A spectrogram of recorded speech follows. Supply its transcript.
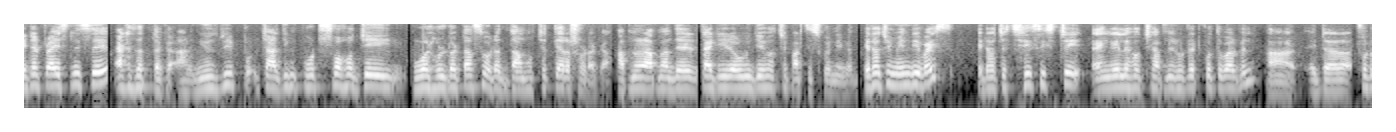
এটার প্রাইস নিচ্ছে এক হাজার টাকা। আর ইউএসবি চার্জিং পোর্ট সহ যে মোবাইল হোল্ডারটা আছে, ওটার দাম হচ্ছে তেরোশো টাকা। আপনারা আপনাদের ক্রাইটেরিয়া অনুযায়ী হচ্ছে পারচেস করে নেবেন। এটা হচ্ছে মেন ডিভাইস এটা হচ্ছে থ্রি সিক্সটি অ্যাঙ্গেলে হচ্ছে আপনি রোটেট করতে পারবেন। আর এটা ছোট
